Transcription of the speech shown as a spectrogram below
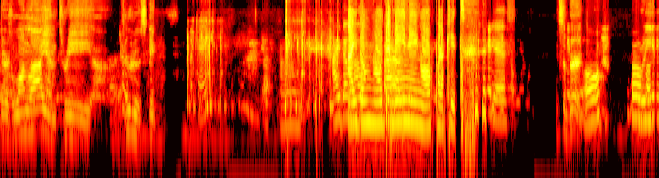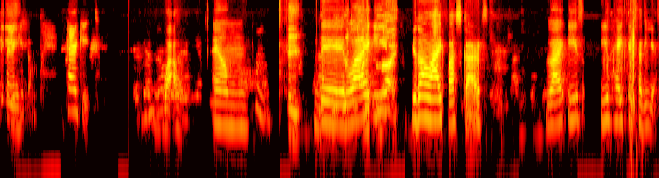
There's one lie and three uh, true statements. Okay. Um, I don't I know. don't know the meaning of parakeet. Yes. It's a bird. oh, oh, Really? Parakeet. Parakeet. Wow. Um, Hmm. Okay, the which lie is lie? you don't like fast cars. lie is you hate quesadillas.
